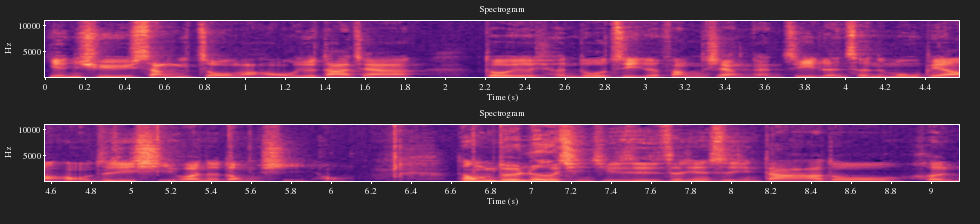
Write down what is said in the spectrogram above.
延续上一周嘛，吼，我觉得大家都有很多自己的方向感，自己人生的目标，吼，自己喜欢的东西，吼。那我们对热情，其实这件事情大家都很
